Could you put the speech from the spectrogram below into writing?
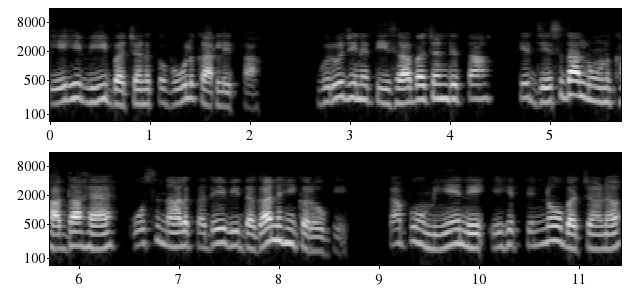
ਇਹ ਵੀ ਬਚਨ ਕਬੂਲ ਕਰ ਲਿੱਤਾ। ਗੁਰੂ ਜੀ ਨੇ ਤੀਸਰਾ ਬਚਨ ਦਿੱਤਾ ਕਿ ਜਿਸ ਦਾ ਲੂਣ ਖਾਦਾ ਹੈ, ਉਸ ਨਾਲ ਕਦੇ ਵੀ ਦਗਾ ਨਹੀਂ ਕਰੋਗੇ। ਤਾਂ ਭੂਮੀਏ ਨੇ ਇਹ ਤਿੰਨੋਂ ਬਚਨ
